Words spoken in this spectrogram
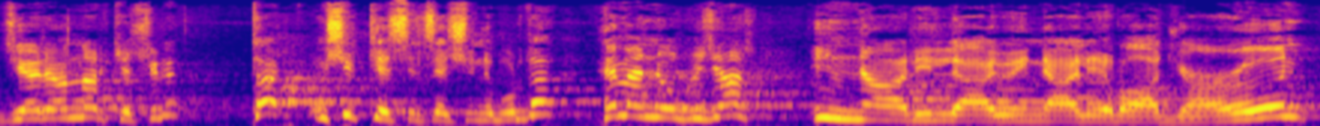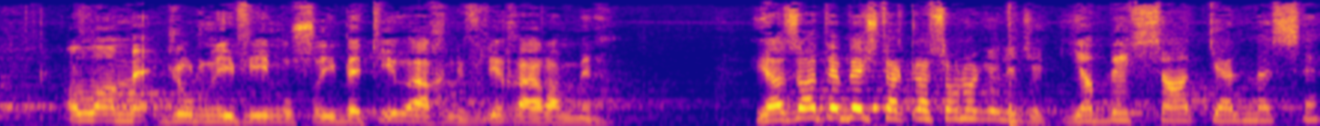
cereyanlar kesiliyor. Tak ışık kesilse şimdi burada hemen ne okuyacağız? İnna lillahi ve inna ileyhi raciun. Allahümme ecurni fi musibeti ve ahlifli hayran minha. Ya zaten beş dakika sonra gelecek. Ya beş saat gelmezse?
